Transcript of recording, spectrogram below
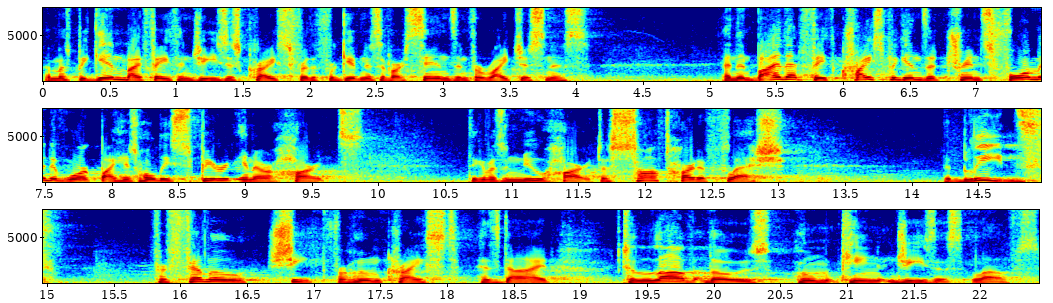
I must begin by faith in Jesus Christ for the forgiveness of our sins and for righteousness. And then by that faith, Christ begins a transformative work by his Holy Spirit in our hearts to give us a new heart, a soft heart of flesh that bleeds for fellow sheep for whom Christ has died, to love those whom King Jesus loves.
